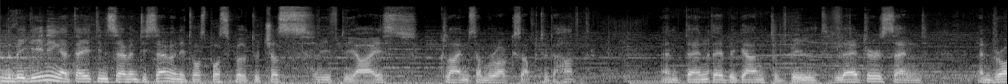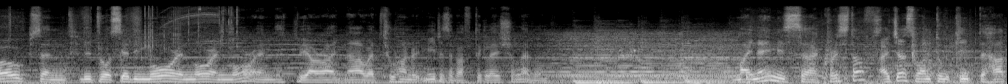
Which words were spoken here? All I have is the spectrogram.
In the beginning, at 1877, it was possible to just leave the ice, climb some rocks up to the hut. And then they began to build ladders and, and ropes, and it was getting more and more and more, and we are right now at 200 meters above the glacial level. My name is uh, Christoph. I just want to keep the hut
